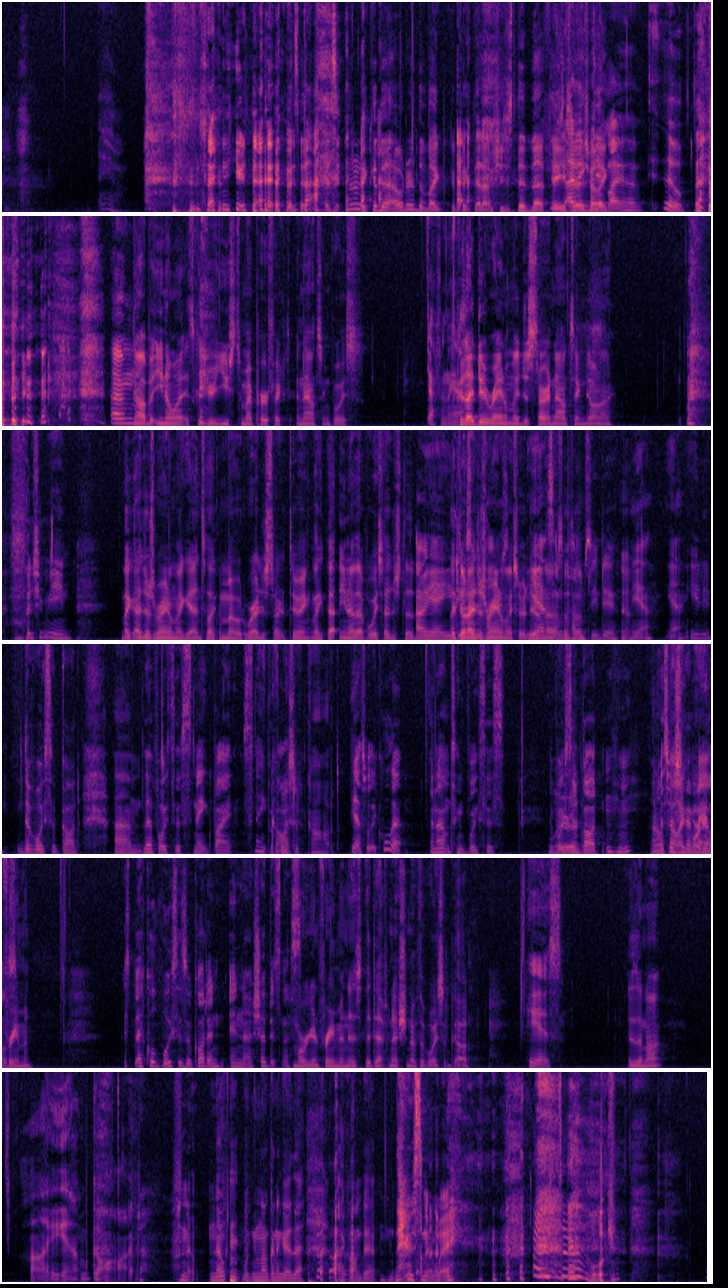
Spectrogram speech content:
Ew. then you know it was bad. I don't know, could that, I wonder if the mic could pick that up. She just did that face. I think it like, might have. ew. Um, no, but you know what? It's because you're used to my perfect announcing voice. Definitely. Because I do randomly just start announcing, don't I? what do you mean? Like I just randomly get into like a mode where I just start doing like that. You know that voice I just did. Oh yeah, you Like, do don't I just randomly start doing yeah, that sometimes, sometimes? you do. Yeah. Yeah. yeah, You do the voice of God, um, the voice of snake bite, snake God. the God. voice of God. yeah, that's what they call it. Announcing voices. The What, voice really? of God. Mm-hmm. I don't Especially sound like Morgan males. Freeman. It's, they're called voices of God in in uh, show business. Morgan Freeman is the definition of the voice of God. he is. Is it not? I am God. No, nope, we're not gonna go there. I can't do it. There's no way.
